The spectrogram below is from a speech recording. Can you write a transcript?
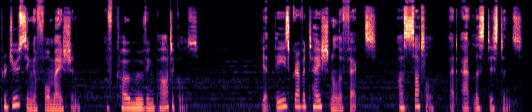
producing a formation of co moving particles. Yet these gravitational effects are subtle at Atlas distance,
